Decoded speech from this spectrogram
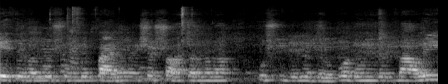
এতে গন্ধ শুনবে পায়নমেশ্বর সচন্দনা পুষ্প দিল দ্রৌপদম বাউরি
